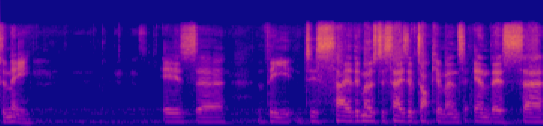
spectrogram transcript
to me, is uh, the, the most decisive document in this uh,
